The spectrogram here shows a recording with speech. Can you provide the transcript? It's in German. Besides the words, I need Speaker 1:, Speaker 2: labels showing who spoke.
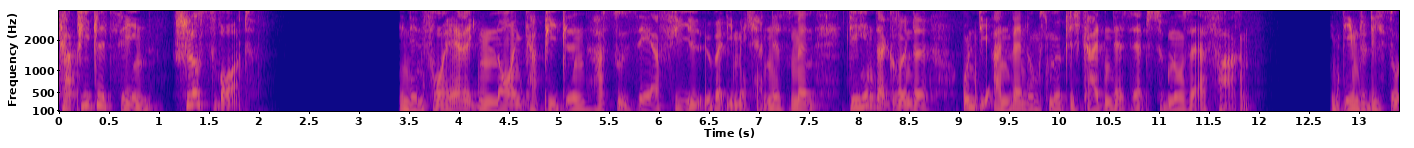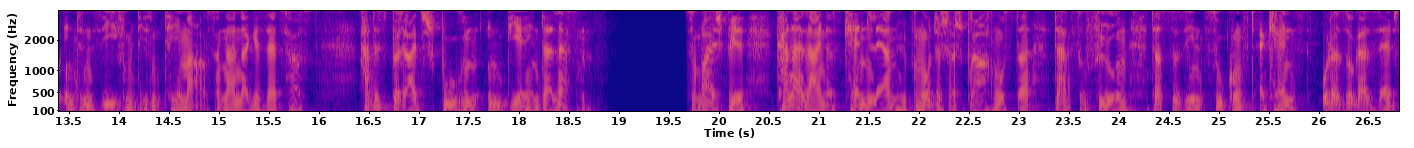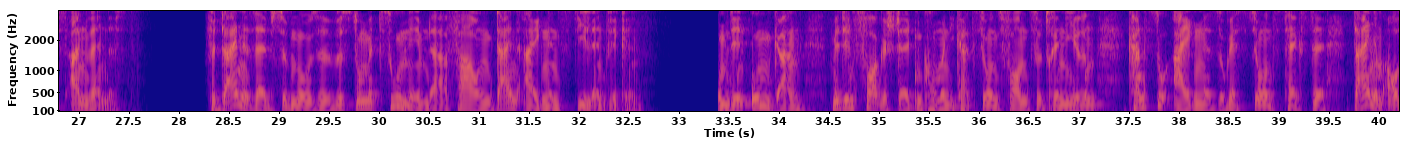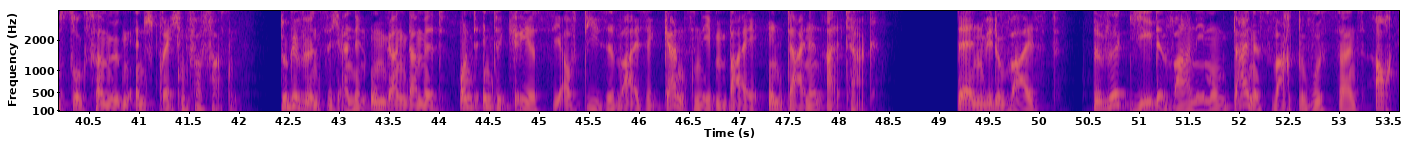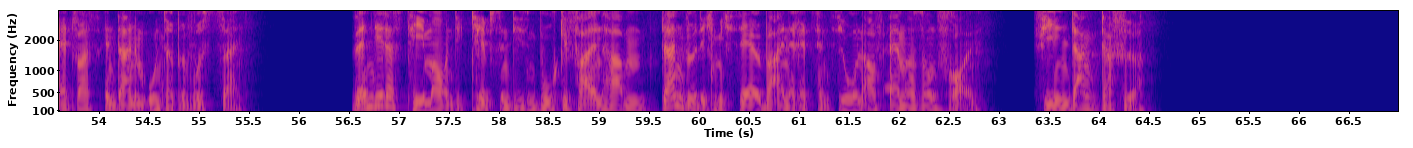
Speaker 1: Kapitel 10 Schlusswort In den vorherigen neun Kapiteln hast du sehr viel über die Mechanismen, die Hintergründe und die Anwendungsmöglichkeiten der Selbsthypnose erfahren. Indem du dich so intensiv mit diesem Thema auseinandergesetzt hast, hat es bereits Spuren in dir hinterlassen. Zum Beispiel kann allein das Kennenlernen hypnotischer Sprachmuster dazu führen, dass du sie in Zukunft erkennst oder sogar selbst anwendest. Für deine Selbsthypnose wirst du mit zunehmender Erfahrung deinen eigenen Stil entwickeln. Um den Umgang mit den vorgestellten Kommunikationsformen zu trainieren, kannst du eigene Suggestionstexte deinem Ausdrucksvermögen entsprechend verfassen. Du gewöhnst dich an den Umgang damit und integrierst sie auf diese Weise ganz nebenbei in deinen Alltag. Denn wie du weißt, bewirkt jede Wahrnehmung deines Wachbewusstseins auch etwas in deinem Unterbewusstsein. Wenn dir das Thema und die Tipps in diesem Buch gefallen haben, dann würde ich mich sehr über eine Rezension auf Amazon freuen. Vielen Dank dafür.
